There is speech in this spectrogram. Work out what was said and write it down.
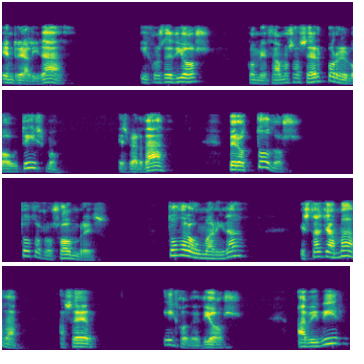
En realidad, hijos de Dios comenzamos a ser por el bautismo, es verdad, pero todos, todos los hombres, toda la humanidad está llamada a ser hijo de Dios, a vivir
